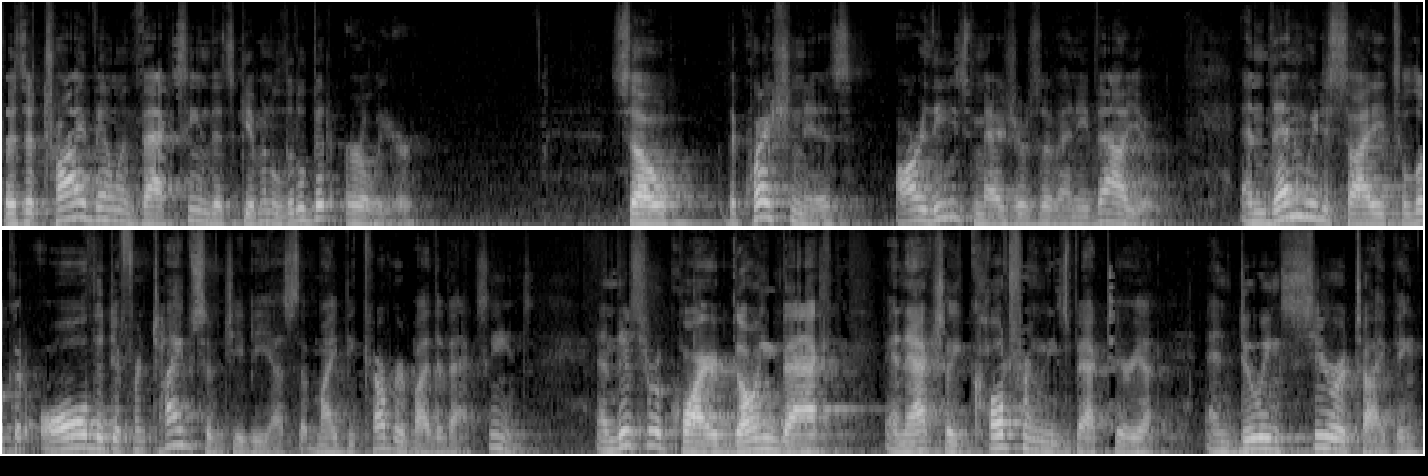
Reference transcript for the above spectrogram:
There's a trivalent vaccine that's given a little bit earlier. So the question is, are these measures of any value? And then we decided to look at all the different types of GBS that might be covered by the vaccines. And this required going back and actually culturing these bacteria and doing serotyping,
